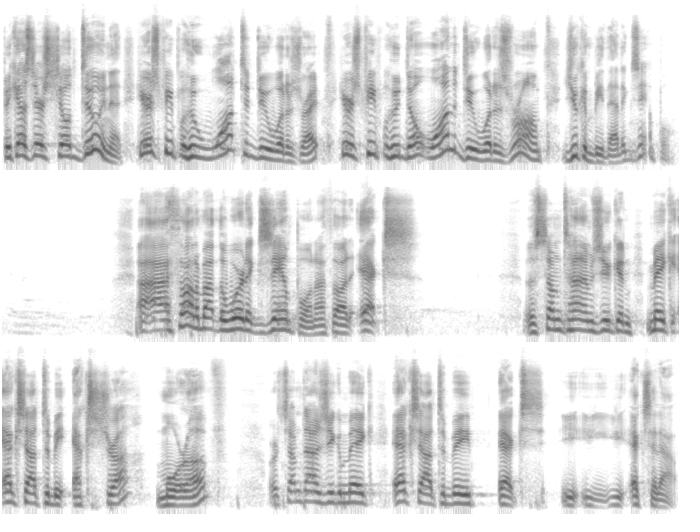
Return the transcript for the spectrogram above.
because they're still doing it. Here's people who want to do what is right. Here's people who don't want to do what is wrong. You can be that example. I thought about the word example and I thought X. Sometimes you can make X out to be extra, more of, or sometimes you can make X out to be X, you, exit out,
